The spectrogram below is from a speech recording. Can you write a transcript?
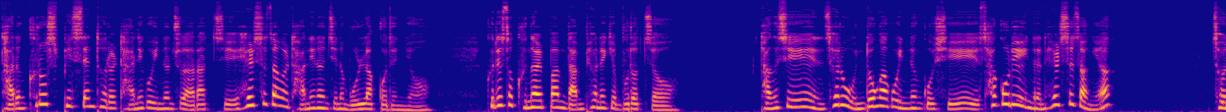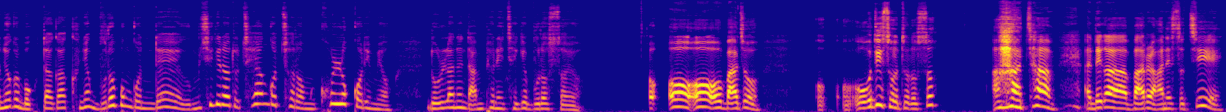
다른 크로스핏 센터를 다니고 있는 줄 알았지 헬스장을 다니는지는 몰랐거든요. 그래서 그날 밤 남편에게 물었죠. 당신 새로 운동하고 있는 곳이 사거리에 있는 헬스장이야? 저녁을 먹다가 그냥 물어본 건데 음식이라도 체한 것처럼 콜록거리며 놀라는 남편이 제게 물었어요. 어, 어, 어, 어, 맞아. 어, 어, 어디서 들었어? 아, 참. 아, 내가 말을 안 했었지?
